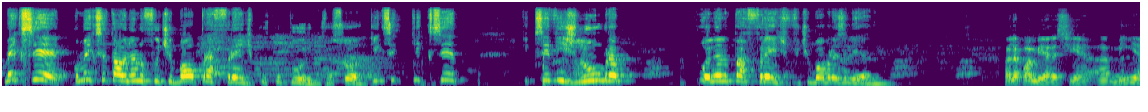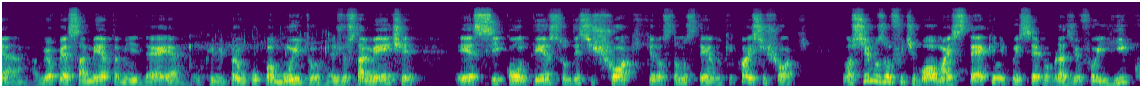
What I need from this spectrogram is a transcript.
Como é que você, como é que você está olhando o futebol para frente, para o futuro, professor? O que, que, você, que, que, você, que, que você vislumbra olhando para frente, futebol brasileiro? Olha, Palmeira, assim, a minha, o meu pensamento, a minha ideia, o que me preocupa muito é justamente esse contexto desse choque que nós estamos tendo. Que qual é esse choque? Nós tínhamos um futebol mais técnico e sempre o Brasil foi rico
